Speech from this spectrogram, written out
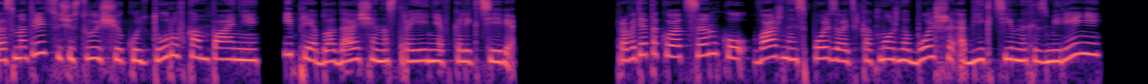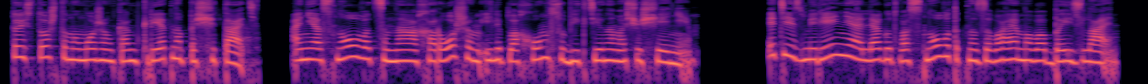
рассмотреть существующую культуру в компании и преобладающее настроение в коллективе. Проводя такую оценку, важно использовать как можно больше объективных измерений, то есть то, что мы можем конкретно посчитать, а не основываться на хорошем или плохом субъективном ощущении. Эти измерения лягут в основу так называемого baseline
